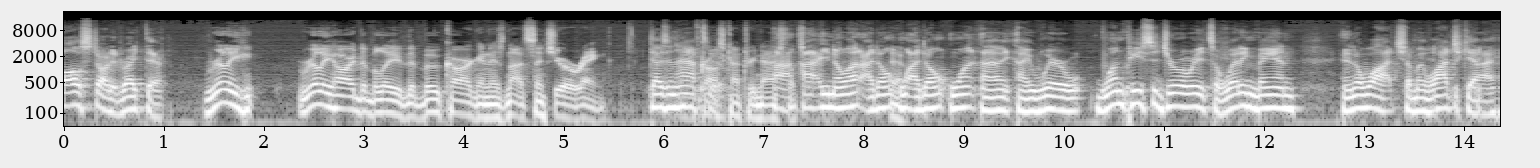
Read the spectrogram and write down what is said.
All started right there. Really really hard to believe that Boo Corrigan has not sent you a ring. Doesn't have to. cross to. country national. Uh, I, you know what? I don't. Yeah. I don't want. I, I wear one piece of jewelry. It's a wedding band and a watch. I'm a watch guy.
